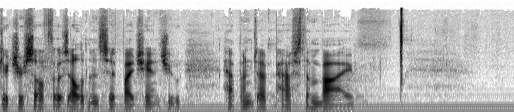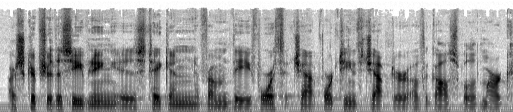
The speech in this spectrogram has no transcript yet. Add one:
get yourself those elements if by chance you happen to pass them by. Our scripture this evening is taken from the fourth chap- 14th chapter of the Gospel of Mark,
